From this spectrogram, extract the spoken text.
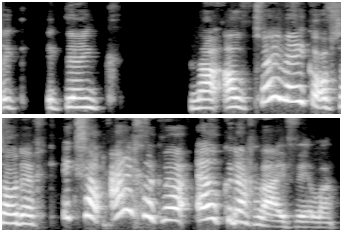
ik, ik denk, nou al twee weken of zo, denk ik, ik zou eigenlijk wel elke dag live willen.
